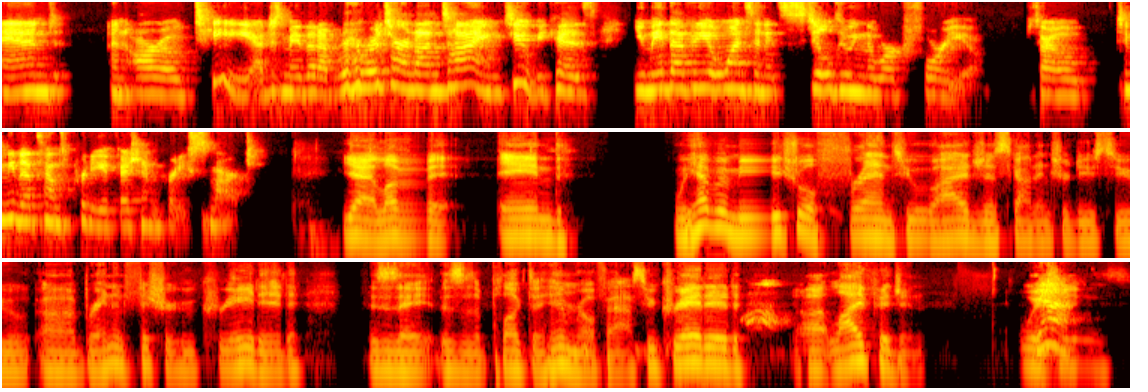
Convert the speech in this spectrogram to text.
and an ROT. I just made that up, return on time too, because you made that video once and it's still doing the work for you. So to me, that sounds pretty efficient, pretty smart. Yeah, I love it. And we have a mutual friend who I just got introduced to, uh, Brandon Fisher, who created this is a this is a plug to him real fast. Who created uh, Live Pigeon, which yeah. is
